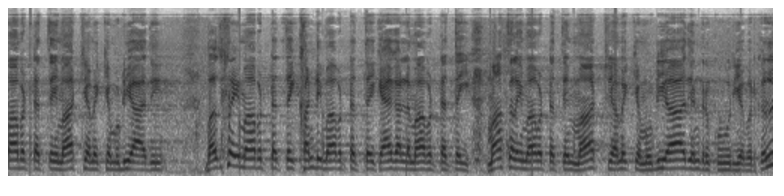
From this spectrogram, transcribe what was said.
மாவட்டத்தை மாற்றி அமைக்க முடியாது. பதுகை மாவட்டத்தை கண்டி மாவட்டத்தை கேகல்ல மாவட்டத்தை மாசலை மாவட்டத்தை மாற்றி அமைக்க முடியாது என்று கூறியவர்கள்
